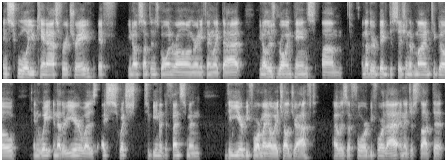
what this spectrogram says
in school you can't ask for a trade if you know something's going wrong or anything like that. You know there's growing pains. Um, another big decision of mine to go and wait another year was i switched to being a defenseman the year before my ohl draft. I was a forward before that and i just thought that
